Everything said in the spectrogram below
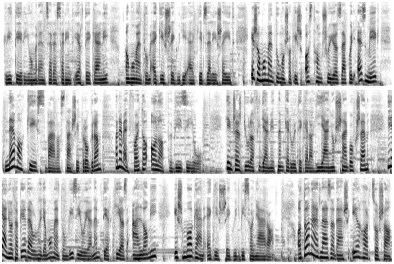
kritériumrendszere szerint értékelni a Momentum egészségügyi elképzeléseit, és a Momentumosok is azt hangsúlyozzák, hogy ez még nem a kész választási program, hanem egyfajta alapvízió. Kincses Gyula figyelmét nem kerülték el a hiányosságok sem. Hiányolta például, hogy a Momentum víziója nem tér ki az állami és magánegészségügy viszonyára. A tanárlázadás élharcosa,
